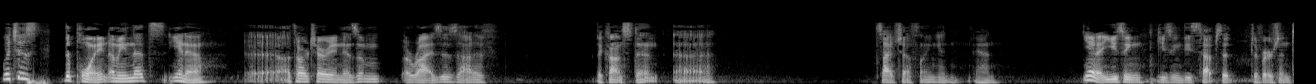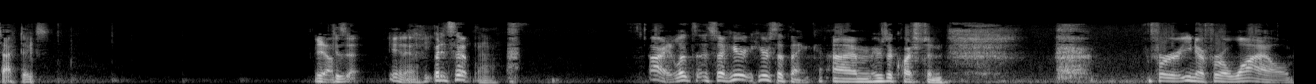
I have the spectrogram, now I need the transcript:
which is the point. I mean, that's you know, uh, authoritarianism arises out of the constant uh, side shuffling and and you know using using these types of diversion tactics Yeah. because you know. he- But it's a, uh, All right, let's. So here, here's the thing. Um, here's a question. For you know, for a while,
